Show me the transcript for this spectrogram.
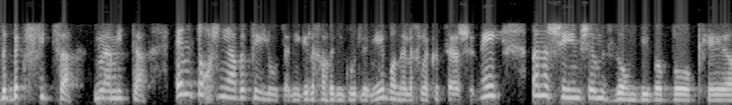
זה בקפיצה מהמיטה. אין תוך שנייה בפעילות. אני אגיד לך בניגוד למי, בוא נלך לקצה השני, אנשים שהם זומבי בבוקר,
